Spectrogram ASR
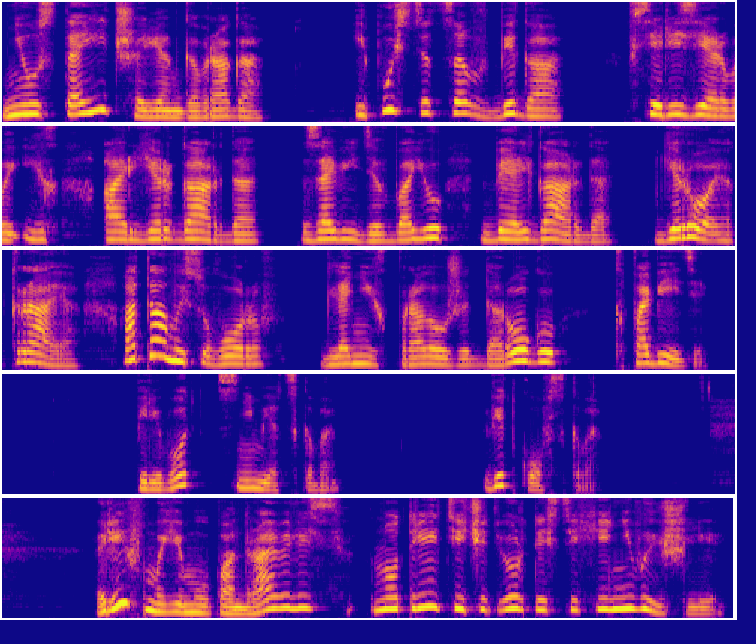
не устоит шеренга врага, и пустятся в бега все резервы их арьергарда, завидя в бою Бельгарда, героя края, а там и Суворов для них проложит дорогу к победе. Перевод с немецкого. Витковского. Рифмы ему понравились, но третий и четвертый стихи не вышли,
